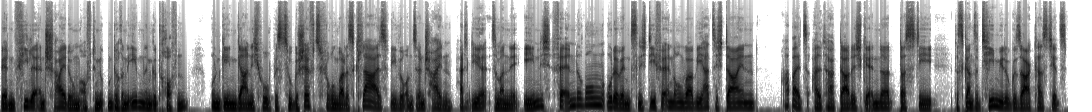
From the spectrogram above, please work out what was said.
werden viele Entscheidungen auf den unteren Ebenen getroffen und gehen gar nicht hoch bis zur Geschäftsführung, weil es klar ist, wie wir uns entscheiden. Hattet ihr mal eine ähnliche Veränderung oder wenn es nicht die Veränderung war, wie hat sich dein Arbeitsalltag dadurch geändert, dass die das ganze Team, wie du gesagt hast, jetzt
